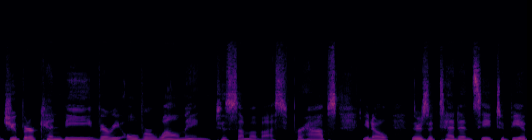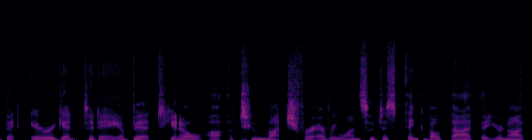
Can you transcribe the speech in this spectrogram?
Jupiter can be very overwhelming to some of us. Perhaps, you know, there's a tendency to be a bit arrogant today, a bit, you know, uh, too much for everyone. So just think about that, that you're not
